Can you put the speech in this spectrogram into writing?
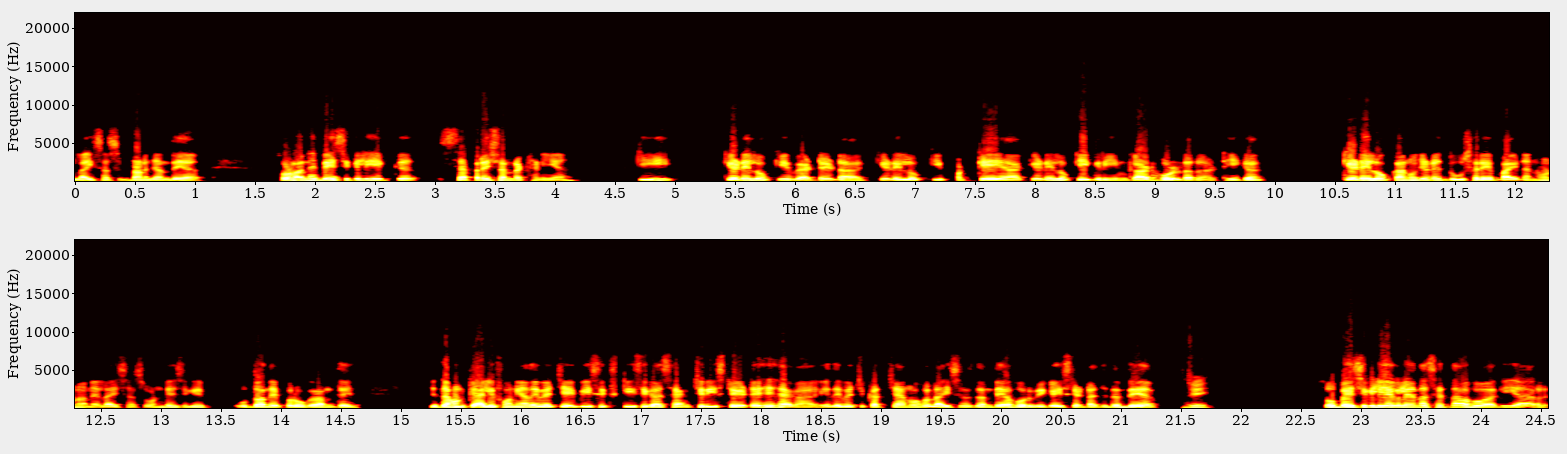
ਲਾਇਸੈਂਸ ਬਣ ਜਾਂਦੇ ਆ। ਸੋ ਉਹਨਾਂ ਨੇ ਬੇਸਿਕਲੀ ਇੱਕ ਸੈਪਰੇਸ਼ਨ ਰੱਖਣੀ ਆ ਕਿ ਕਿਹੜੇ ਲੋਕੀ ਵੈਟਡ ਆ, ਕਿਹੜੇ ਲੋਕੀ ਪੱਕੇ ਆ, ਕਿਹੜੇ ਲੋਕੀ ਗ੍ਰੀਨ ਕਾਰਡ ਹੋਲਡਰ ਆ, ਠੀਕ ਆ? ਕਿਹੜੇ ਲੋਕਾਂ ਨੂੰ ਜਿਹੜੇ ਦੂਸਰੇ ਬਾਈਡਨ ਹੋਣਾ ਨੇ ਲਾਇਸੈਂਸ ਵੰਡੇ ਸੀਗੇ? ਉਦਾਂ ਦੇ ਪ੍ਰੋਗਰਾਮ ਤੇ? ਜਿੱਦਾਂ ਹੁਣ ਕੈਲੀਫੋਰਨੀਆ ਦੇ ਵਿੱਚ AB60 ਸੀਗਾ ਸੈਂਚੁਰੀ ਸਟੇਟ ਇਹ ਹੈਗਾ ਇਹਦੇ ਵਿੱਚ ਕੱਚਿਆਂ ਨੂੰ ਉਹ ਲਾਇਸੈਂਸ ਦਿੰਦੇ ਆ ਹੋਰ ਵੀ ਕਈ ਸਟੇਟਾਂ 'ਚ ਦਿੰਦੇ ਆ। ਜੀ। ਸੋ ਬੇਸਿਕਲੀ ਅਗਲਿਆਂ ਦਾ ਸਿੱਧਾ ਹੋਆ ਕਿ ਯਾਰ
